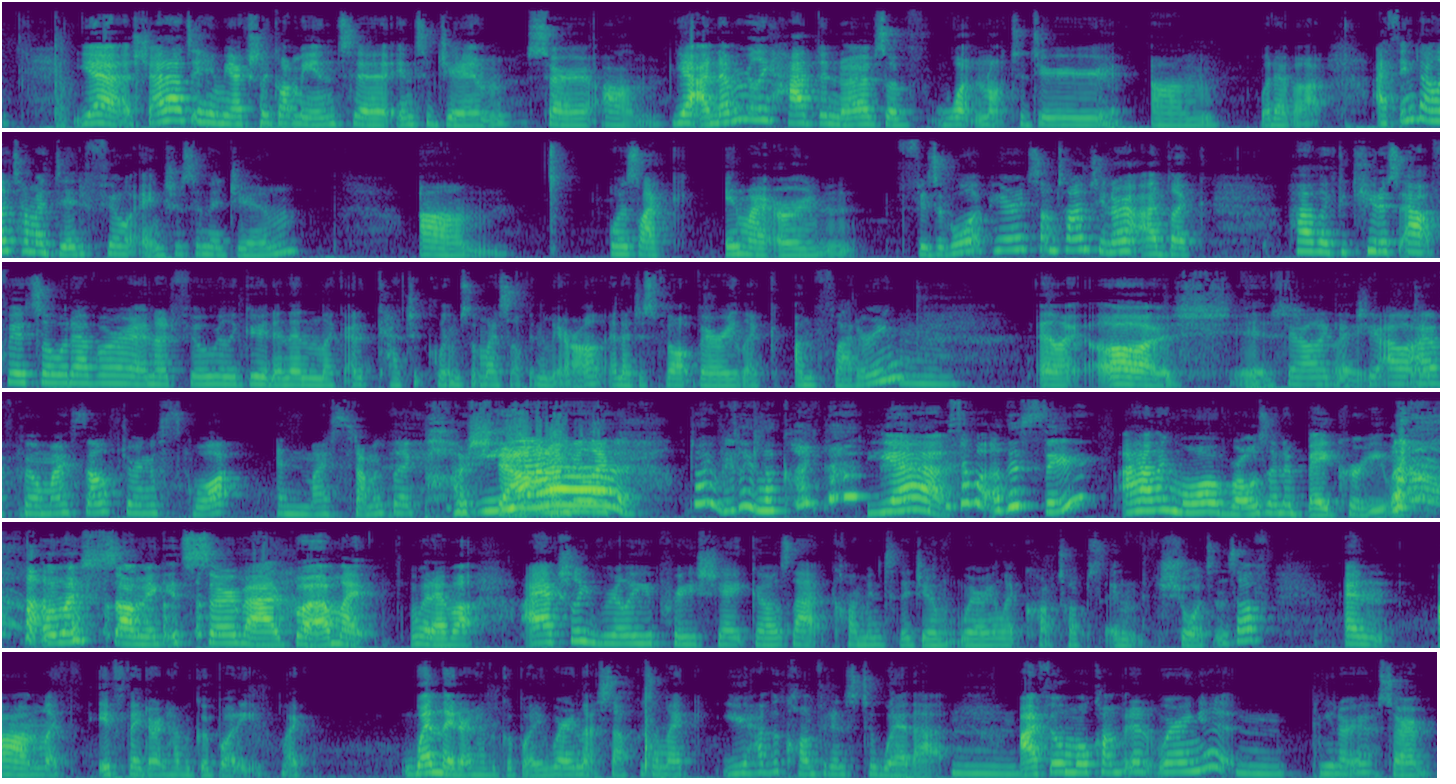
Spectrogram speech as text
yeah, shout out to him. He actually got me into into gym. So um, yeah, I never really had the nerves of what not to do. Um, whatever. I think the only time I did feel anxious in the gym, um, was like in my own physical appearance. Sometimes you know I'd like have like the cutest outfits or whatever and I'd feel really good and then like I'd catch a glimpse of myself in the mirror and I just felt very like unflattering. Mm. and like, oh shit. Yeah, I get Like, you. I, I feel myself doing a squat and my stomach be like pushed Yeah. out, and I'd be like, "Do I really look like that? yeah. Is that what others see?" I had like more rolls than a bakery, like on my stomach. It's so bad, but I'm like, whatever. I actually really appreciate girls that come into the gym wearing like crop tops and shorts and stuff, and um, like if they don't have a good body, like when they don't have a good body, wearing that stuff because I'm like, you have the confidence to wear that. I feel more confident wearing it, you know. So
